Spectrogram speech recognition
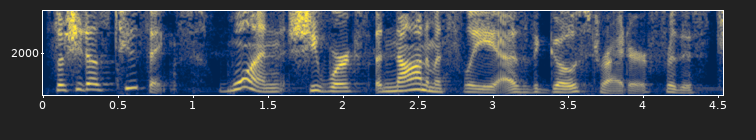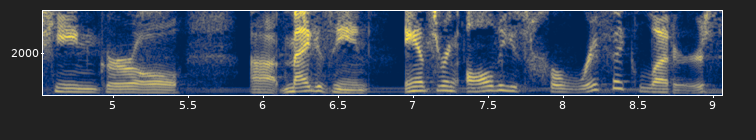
So she does two things. One, she works anonymously as the ghostwriter for this teen girl uh, magazine, answering all these horrific letters,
